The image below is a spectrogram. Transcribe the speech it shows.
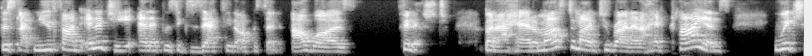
this like newfound energy. And it was exactly the opposite. I was finished, but I had a mastermind to run and I had clients, which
